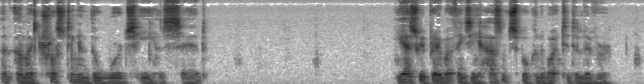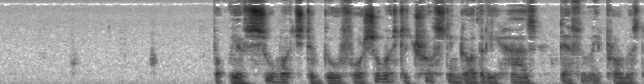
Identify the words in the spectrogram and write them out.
And am I trusting in the words He has said? Yes, we pray about things He hasn't spoken about to deliver. But we have so much to go for, so much to trust in God that He has definitely promised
